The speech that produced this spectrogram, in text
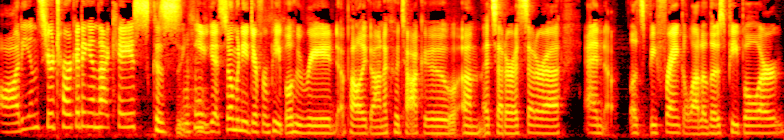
audience you're targeting in that case because Mm-hmm. you get so many different people who read a Polygon, a Kotaku, um, et cetera, et cetera. And let's be frank, a lot of those people are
